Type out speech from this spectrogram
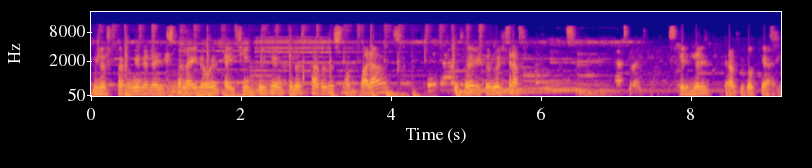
Y los carros, miren, ahí está la I-95 y ven que los carros están parados. Eso evita el tráfico. Miren el tráfico que hay.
